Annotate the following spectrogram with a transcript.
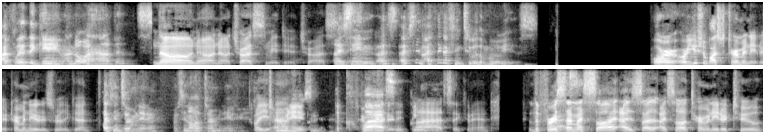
I played the game. I know what happens. No, no, no. Trust me, dude. Trust. I've me. seen. I've, I've seen. I think I've seen two of the movies. Or or you should watch Terminator. Terminator is really good. I've seen Terminator. I've seen all of Terminator. Oh, you have. Terminator's a classic. classic, man. The first time I saw it, I saw I saw Terminator Two,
